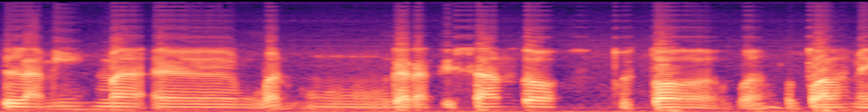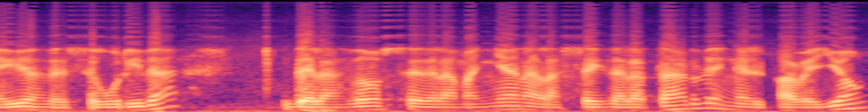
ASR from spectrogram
la misma, eh, bueno, garantizando pues todo, bueno, todas las medidas de seguridad de las 12 de la mañana a las 6 de la tarde en el pabellón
